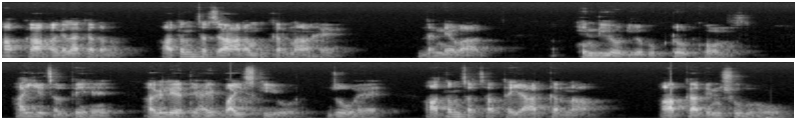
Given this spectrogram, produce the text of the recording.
आपका अगला कदम, आत्मचर्चा आरंभ करना है। धन्यवाद। Hindi audio book dot com आइए चलते हैं अगले अध्याय 22 की ओर, जो है आत्मचर्चा तैयार करना। आपका दिन शुभ हो।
